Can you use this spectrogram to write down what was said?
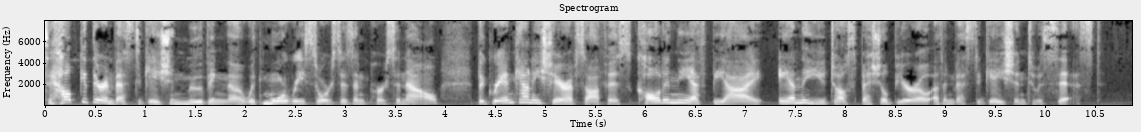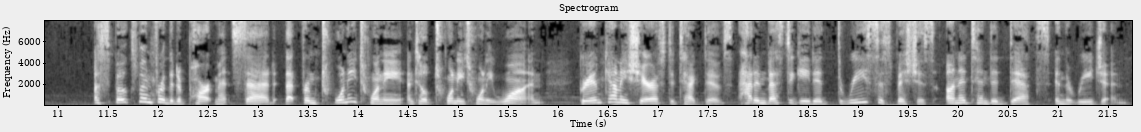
To help get their investigation moving, though, with more resources and personnel, the Grand County Sheriff's Office called in the FBI and the Utah Special Bureau of Investigation to assist. A spokesman for the department said that from 2020 until 2021, Grand County Sheriff's detectives had investigated three suspicious unattended deaths in the region.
